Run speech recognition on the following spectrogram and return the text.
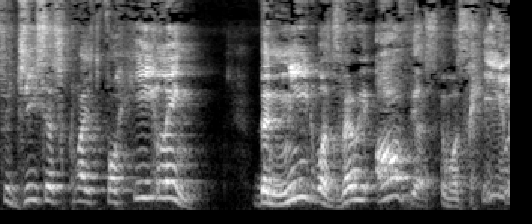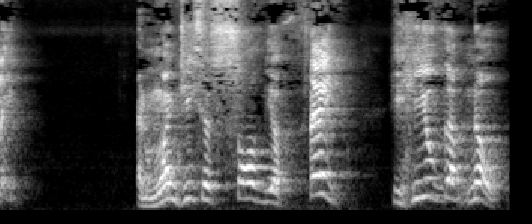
to Jesus Christ for healing. The need was very obvious. It was healing. And when Jesus saw their faith, he healed them. No,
